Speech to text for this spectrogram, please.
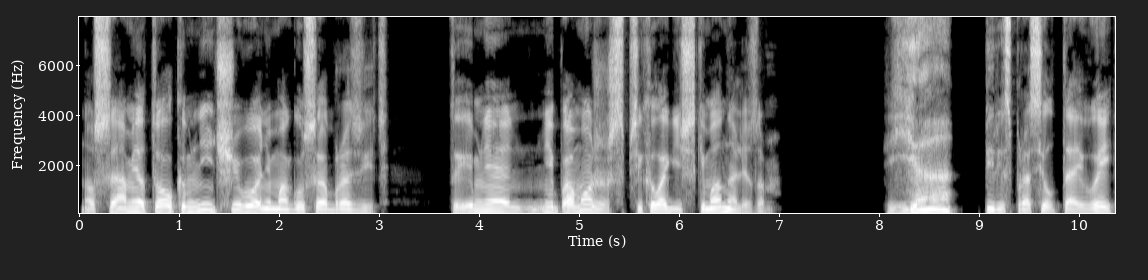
Но сам я толком ничего не могу сообразить. Ты мне не поможешь с психологическим анализом?» «Я?» — переспросил Тайвей,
